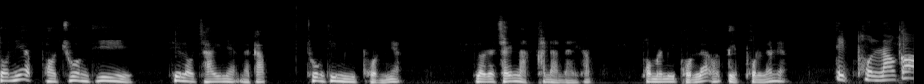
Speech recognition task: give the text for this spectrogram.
ตอนเนี้ยพอช่วงที่ ที่เราใช้เนี่ยนะครับช่วงที่มีผลเนี่ย เราจะใช้หนักขนาดไหนครับพอมันมีผลแล้วติดผลแล้วเนี่ย ติดผลแล้วก็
